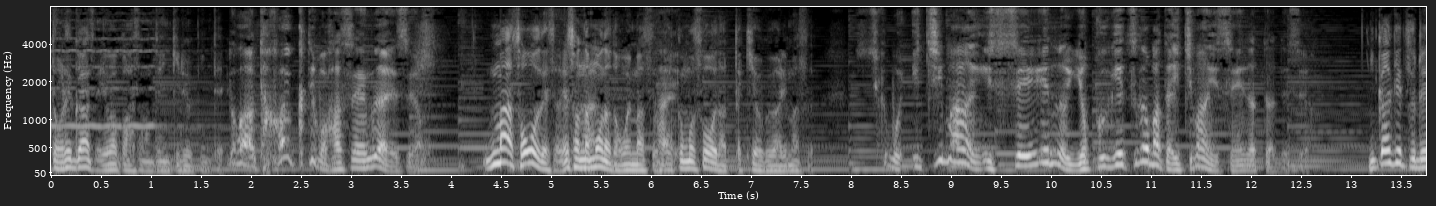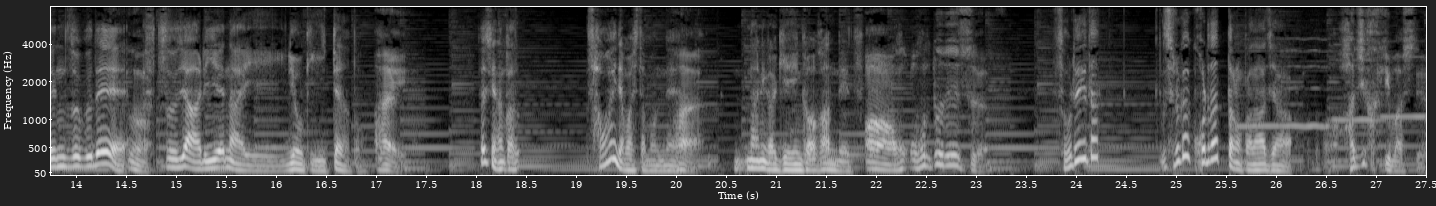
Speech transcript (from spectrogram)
どれぐらいですか岩川さんの電気料金って？だから、高くても8000円ぐらいですよ。まあそうですよねそんなもんだと思います、はい僕もそうだった記憶がありますしかも、1万1000円の翌月がまた1万1000円だったんですよ。2ヶ月連続でうん普通じゃありえない料金いってたとはい。確かになんか騒いでましたもんね、はい。何が原因かわかんねえっつってああ、ほ本当です。それだそれがこれだったのかなじゃあ恥かきましたよ。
